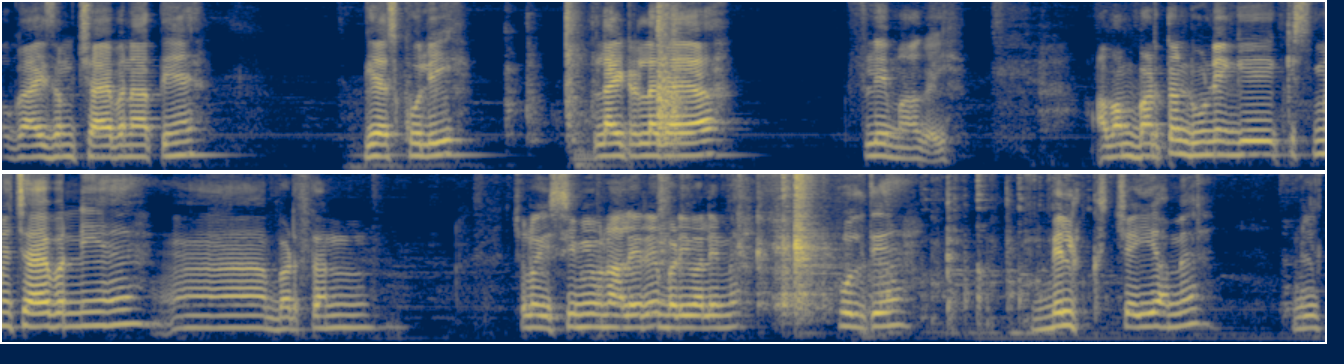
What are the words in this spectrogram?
तो गाइस हम चाय बनाते हैं। गैस खोली लाइटर लगाया फ्लेम आ गई। अब हम बर्तन ढूंढेंगे किसमें चाय बननी है? आ, बर्तन। चलो इसी में बना ले रहे हैं बड़ी वाले में। खोलते हैं। मिल्क चाहिए हमें। मिल्क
